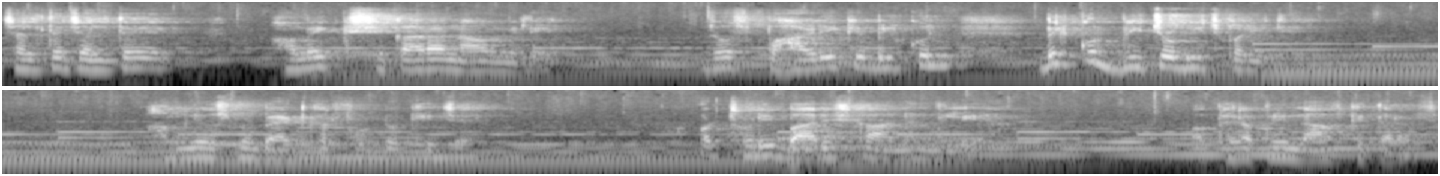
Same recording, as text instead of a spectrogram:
चलते चलते हमें एक शिकारा नाव मिली, जो उस पहाड़ी के बिल्कुल बिल्कुल बीचों बीच पड़ी थी। हमने उसमें बैठकर फ़ोटो खींचे और थोड़ी बारिश का आनंद लिया और फिर अपनी नाव की तरफ़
